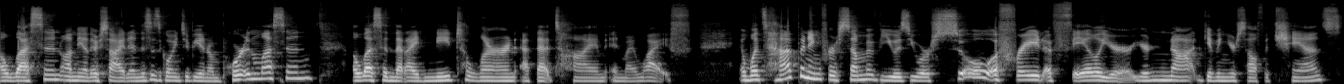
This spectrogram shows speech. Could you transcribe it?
a lesson on the other side. And this is going to be an important lesson, a lesson that I need to learn at that time in my life. And what's happening for some of you is you are so afraid of failure, you're not giving yourself a chance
